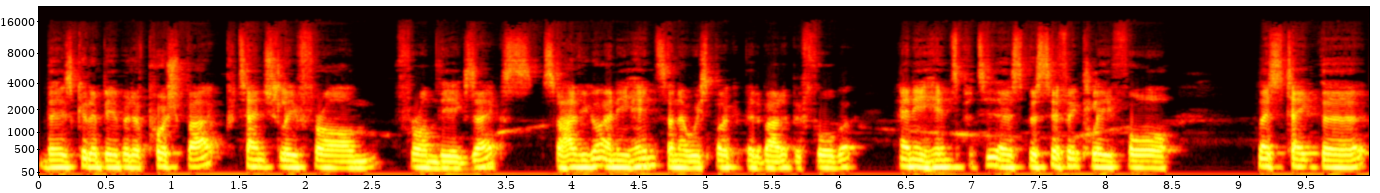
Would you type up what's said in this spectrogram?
there's going to be a bit of pushback potentially from from the execs. So, have you got any hints? I know we spoke a bit about it before, but any hints uh, specifically for? Let's take the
